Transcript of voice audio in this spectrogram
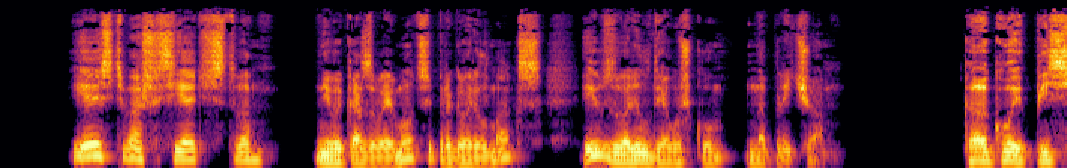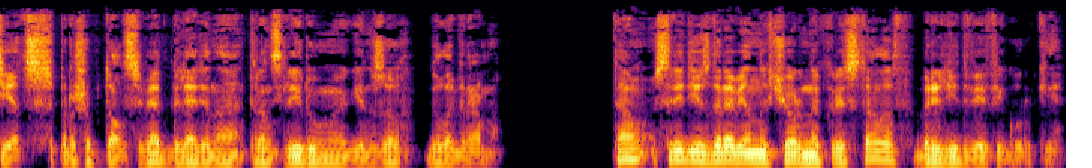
— Есть ваше сиятельство. Не выказывая эмоций, проговорил Макс и взвалил девушку на плечо. «Какой писец!» — прошептал Свят, глядя на транслируемую Гензо голограмму. Там среди здоровенных черных кристаллов брели две фигурки.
